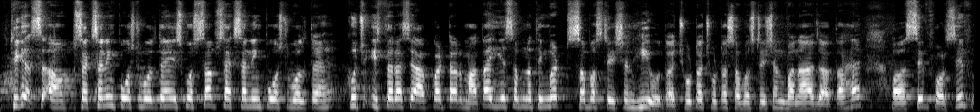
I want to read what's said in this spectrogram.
ठीक है सेक्शनिंग पोस्ट बोलते हैं, इसको सब सेक्शनिंग पोस्ट बोलते हैं। कुछ इस तरह से आपका टर्म आता है, ये सब नथिंग बट सब स्टेशन ही होता है। छोटा छोटा सब स्टेशन बनाया जाता है और सिर्फ़ और सिर्फ़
